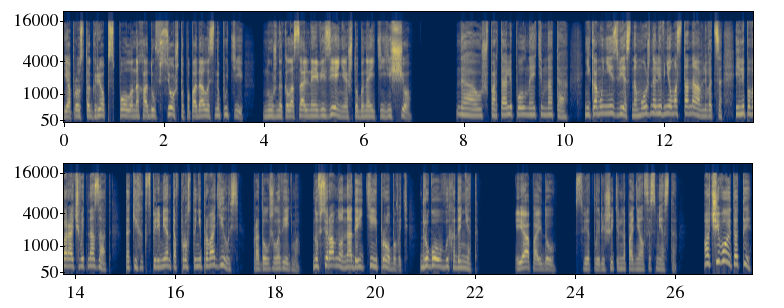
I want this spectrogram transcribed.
Я просто греб с пола на ходу все, что попадалось на пути. Нужно колоссальное везение, чтобы найти еще». Да уж, в портале полная темнота. Никому не известно, можно ли в нем останавливаться или поворачивать назад. Таких экспериментов просто не проводилось, продолжила ведьма. Но все равно надо идти и пробовать. Другого выхода нет. Я пойду. Светлый решительно поднялся с места. «А чего это ты?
